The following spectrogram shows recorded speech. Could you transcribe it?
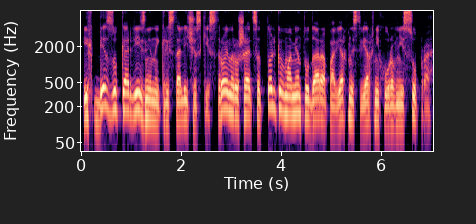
Их безукоризненный кристаллический строй нарушается только в момент удара о поверхность верхних уровней Супра.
